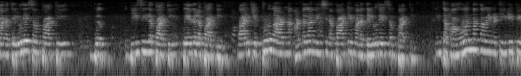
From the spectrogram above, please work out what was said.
మన తెలుగుదేశం పార్టీ బీసీల పార్టీ పేదల పార్టీ వారికి ఎప్పుడు అండగా నిలిచిన పార్టీ మన తెలుగుదేశం పార్టీ. ఇంత మహోన్నతమైన టీడీపీ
